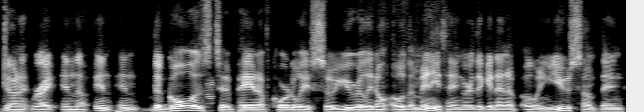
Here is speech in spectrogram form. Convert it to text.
done it right. And the and, and the goal is to pay enough quarterlies so you really don't owe them anything or they can end up owing you something.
